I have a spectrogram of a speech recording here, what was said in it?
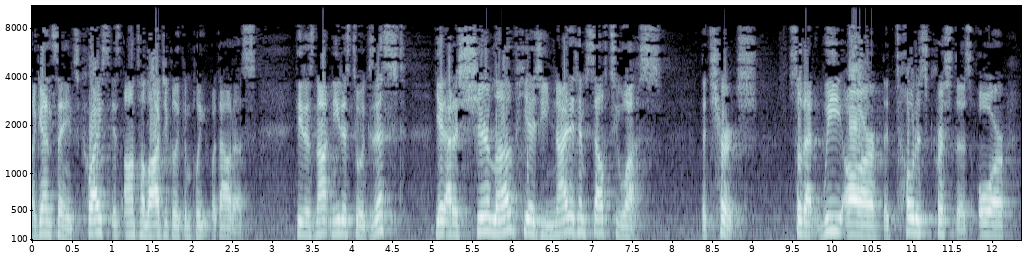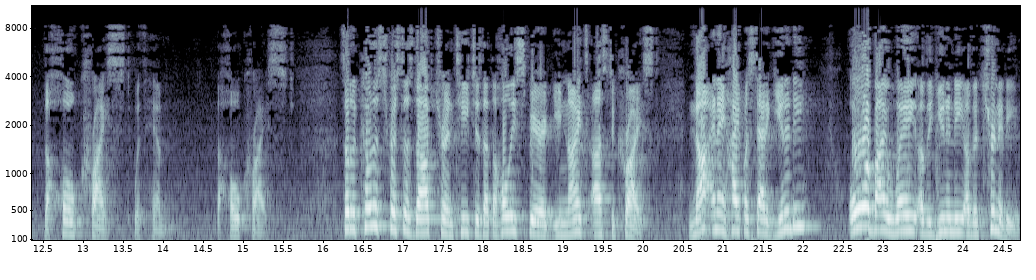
Again, saints, Christ is ontologically complete without us. He does not need us to exist, yet out of sheer love, He has united Himself to us, the church, so that we are the totus Christus, or the whole Christ with Him. The whole Christ. So the totus Christus doctrine teaches that the Holy Spirit unites us to Christ, not in a hypostatic unity, or by way of the unity of the Trinity,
